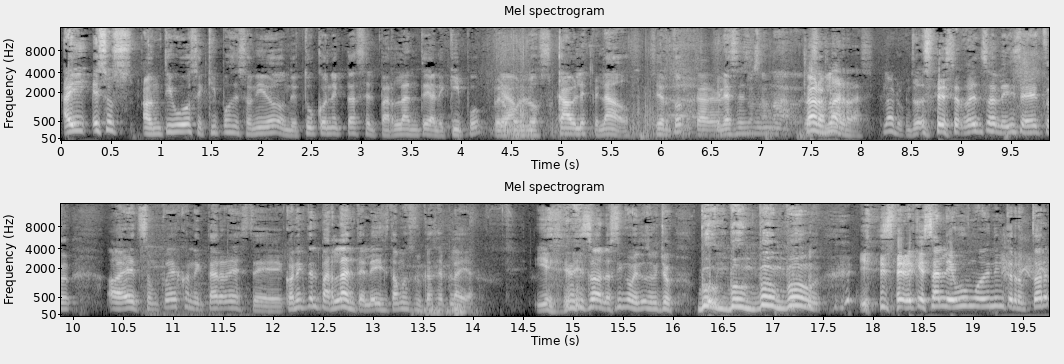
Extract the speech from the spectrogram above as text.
Hay esos antiguos equipos de sonido donde tú conectas el parlante al equipo, pero con los cables pelados, ¿cierto? Claro. Que le haces Los un- amarras. Claro, claro, claro. Entonces Renzo le dice a Edson, "Ah, Edson, puedes conectar este, conecta el parlante, le dice, estamos en su casa de playa. Y en eso a los cinco minutos escucho boom, boom, boom, boom. Y se ve que sale humo de un interruptor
